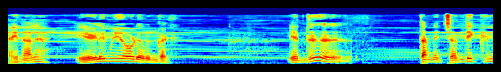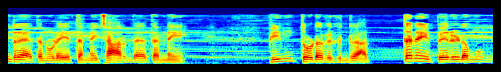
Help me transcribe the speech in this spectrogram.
அதனால எளிமையோடு இருங்கள் என்று தன்னை சந்திக்கின்ற தன்னுடைய தன்னை சார்ந்த தன்னை பின்தொடருகின்ற அத்தனை பேரிடமும்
